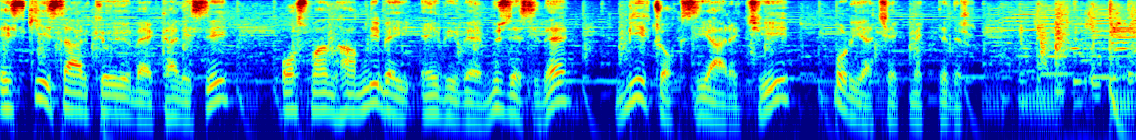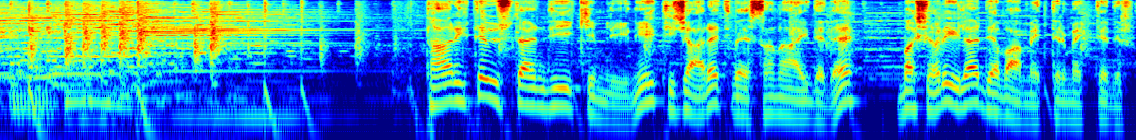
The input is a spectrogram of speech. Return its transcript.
Eskihisar Köyü ve Kalesi, Osman Hamdi Bey evi ve müzesi de birçok ziyaretçiyi buraya çekmektedir. Tarihte üstlendiği kimliğini ticaret ve sanayide de başarıyla devam ettirmektedir.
